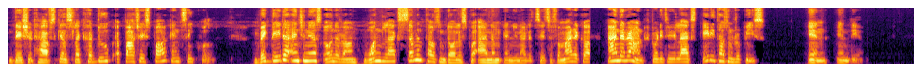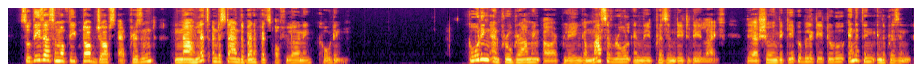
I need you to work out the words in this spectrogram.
They should have skills like Hadoop, Apache Spark, and SQL. Big data engineers earn around $1,07,000 per annum in United States of America and around 23 lakhs 80,000 rupees in India. So these are some of the top jobs at present. Now let's understand the benefits of learning coding. Coding and programming are playing a massive role in the present day-to-day -day life. They are showing the capability to do anything in the present.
